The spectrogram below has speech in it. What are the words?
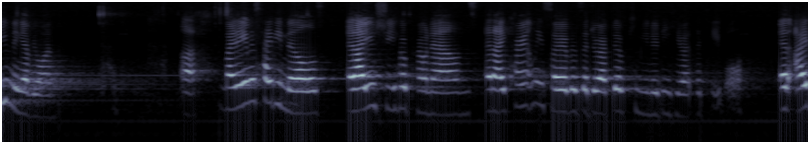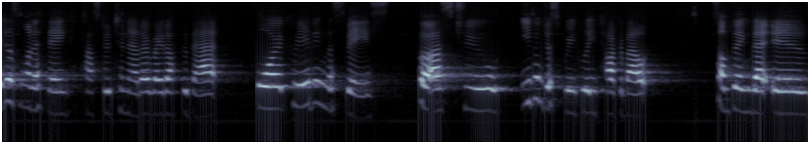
evening, everyone. Uh, my name is Heidi Mills, and I use she, her pronouns, and I currently serve as the Director of Community here at the table. And I just want to thank Pastor Tanetta right off the bat for creating the space for us to even just briefly talk about something that is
